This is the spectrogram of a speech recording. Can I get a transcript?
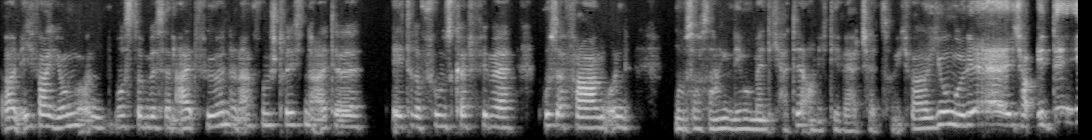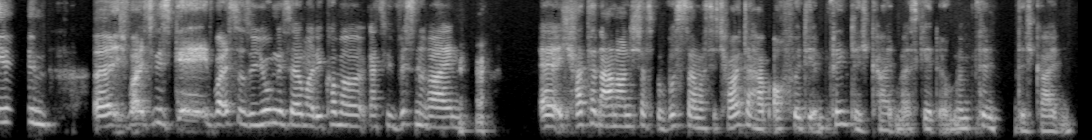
Und ich war jung und musste ein bisschen alt führen, in Anführungsstrichen, alte, ältere Führungskräfte, viel mehr Berufserfahrung und muss auch sagen, in dem Moment, ich hatte auch nicht die Wertschätzung. Ich war jung und yeah, ich habe Ideen, äh, ich weiß, wie es geht. Weißt du, so jung ist ja immer, die kommen ganz viel Wissen rein. äh, ich hatte da noch nicht das Bewusstsein, was ich heute habe, auch für die Empfindlichkeiten, weil es geht um Empfindlichkeiten.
